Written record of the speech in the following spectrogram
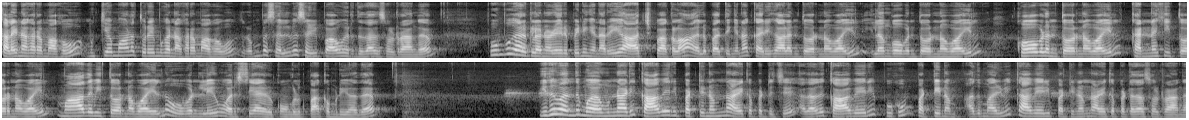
தலைநகரமாகவும் முக்கியமான துறைமுக நகரமாகவும் ரொம்ப செல்வ செழிப்பாகவும் இருந்ததாக அதை சொல்கிறாங்க பூம்புகாருக்குள்ள நுழையிறப்பே நீங்கள் நிறைய ஆர்ச் பார்க்கலாம். அதில் பார்த்தீங்கன்னா கரிகாலன் தோரண வாயில் இளங்கோவன் தோரண வாயில் கோவலன் தோரண வாயில் கண்ணகி தோரண வாயில் மாதவி தோரண வாயில்னு ஒவ்வொன்றிலையும் வரிசையாக இருக்கும். உங்களுக்கு பார்க்க முடியும் அதை. இது வந்து மு முன்னாடி காவேரி பட்டினம்னு அழைக்கப்பட்டுச்சு. அதாவது காவேரி புகும் பட்டினம். அது மாதிரி காவேரி பட்டினம்னு அழைக்கப்பட்டதாக சொல்கிறாங்க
